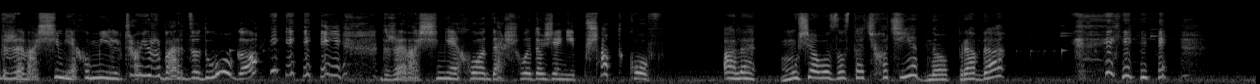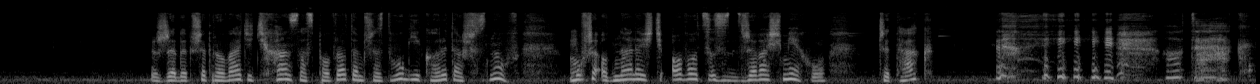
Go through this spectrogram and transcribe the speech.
Drzewa śmiechu milczą już bardzo długo. Drzewa śmiechu odeszły do ziemi przodków. Ale musiało zostać choć jedno, prawda? Żeby przeprowadzić Hansa z powrotem przez długi korytarz snów, muszę odnaleźć owoc z drzewa śmiechu. Czy tak? O tak.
